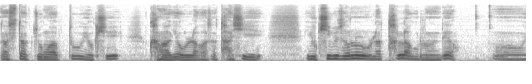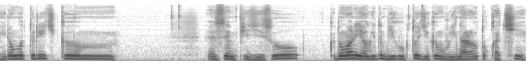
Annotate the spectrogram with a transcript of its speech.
나스닥 종합도 역시 강하게 올라가서 다시 60일선을 올라타려고 그러는데요. 어, 이런 것들이 지금 S&P 지수 그동안에 여기도 미국도 지금 우리나라하고 똑같이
